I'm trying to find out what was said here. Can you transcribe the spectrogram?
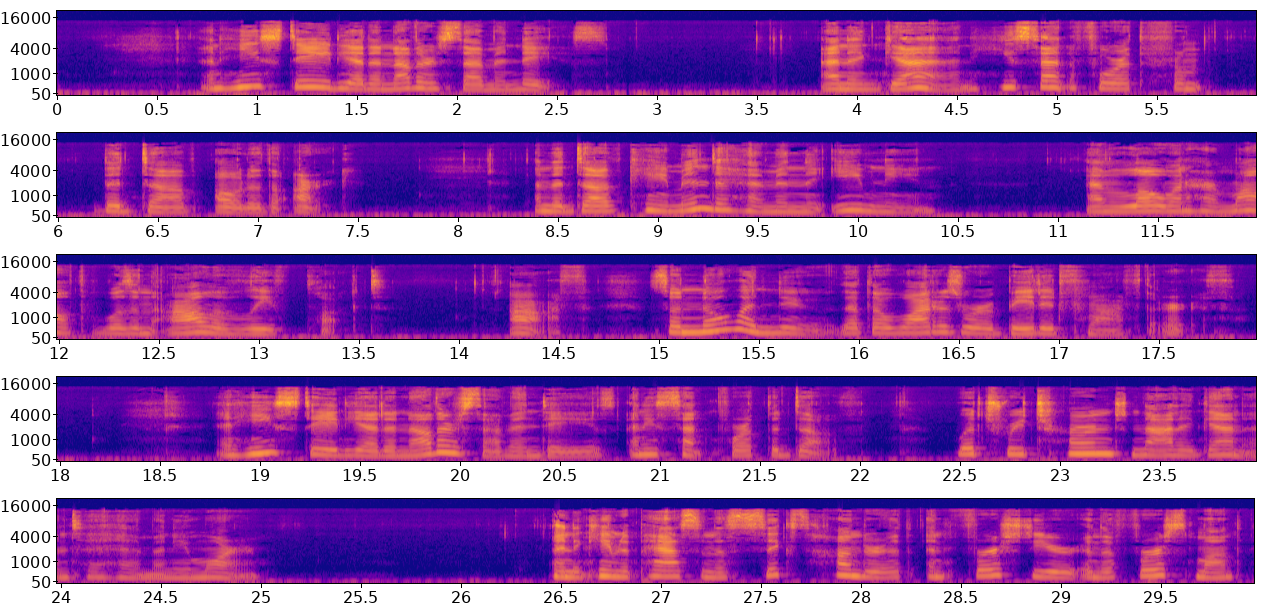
And he stayed yet another seven days. And again he sent forth from the dove out of the ark. And the dove came into him in the evening, and lo, in her mouth was an olive leaf plucked off. So Noah knew that the waters were abated from off the earth. And he stayed yet another seven days, and he sent forth the dove, which returned not again unto him any more. And it came to pass in the six hundredth and first year, in the first month,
